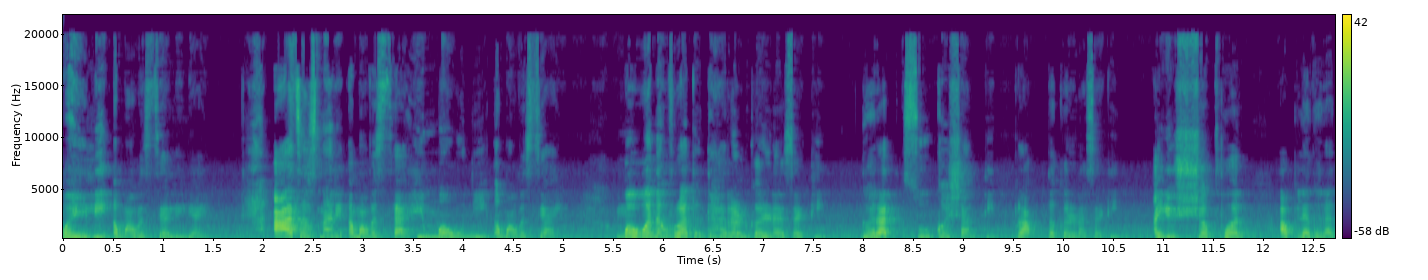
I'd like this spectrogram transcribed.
पहिली अमावस्या आलेली आहे. आज असणारी अमावस्या ही मौनी अमावस्या आहे. मौन व्रत धारण करण्यासाठी घरात सुख शांती प्राप्त करण्यासाठी आयुष्यभर आपल्या घरात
